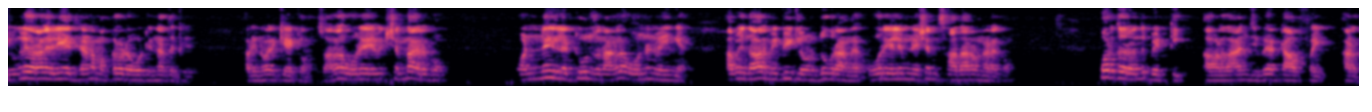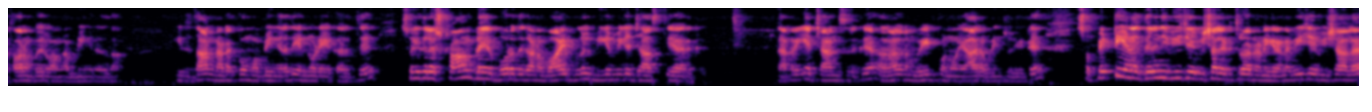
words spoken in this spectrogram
இவங்களே ஒரு நாள் வெளியேற்றிட்டாங்கன்னா மக்களோட ஓட்டு என்னத்துக்கு? அப்படின்ற மாதிரி கேட்கலாம். ஸோ அதனால் ஒரு எவிக்ஷன் தான் இருக்கும். ஒன்று இல்லை டூன்னு சொன்னாங்களா ஒன்றுன்னு வைங்க. அப்போ இந்த வாரம் மிட் வீக்கில் ஒன்று தூக்குறாங்க. ஒரு எலிமினேஷன் சாதாரணம் நடக்கும். ஒருத்தர் வந்து பெட்டி. அவ்வளோதான் அஞ்சு பேர் டாப் ஃபைவ் அடுத்த வாரம் போயிடுவாங்க அப்படிங்கிறது தான். இதுதான் நடக்கும் அப்படிங்கிறது என்னுடைய கருத்து. ஸோ இதில் ஸ்ட்ராங் பிளேயர் போகிறதுக்கான வாய்ப்புகள் மிக மிக ஜாஸ்தியாக இருக்குது நிறைய சான்ஸ் இருக்குது அதனால் நம்ம வெயிட் பண்ணுவோம் யார் அப்படின்னு சொல்லிட்டு. ஸோ பெட்டி எனக்கு தெரிஞ்சு விஜய் விஷால் எடுத்துருவார் நினைக்கிறேன். ஏன்னா விஜய் விஷாலை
